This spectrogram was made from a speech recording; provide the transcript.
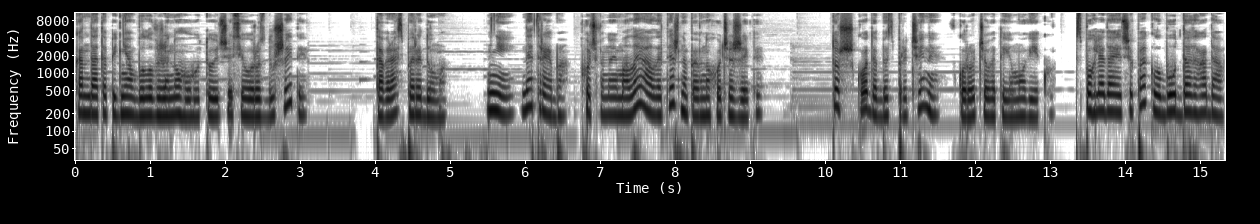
Кандата підняв було вже ногу, готуючись його роздушити, та враз передумав ні, не треба, хоч воно й мале, але теж, напевно, хоче жити. Тож шкода без причини вкорочувати йому віку. Споглядаючи пекло, Будда згадав,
